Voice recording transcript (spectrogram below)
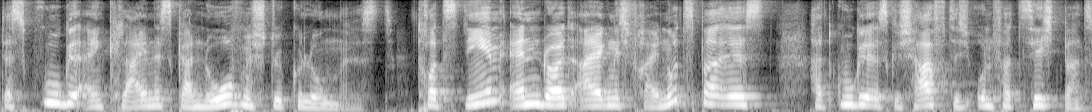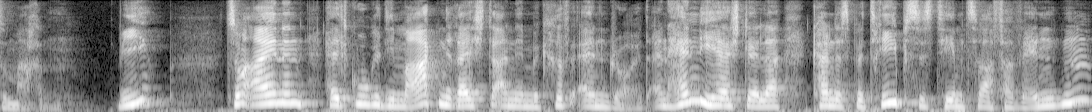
dass Google ein kleines Ganovenstück gelungen ist. Trotzdem Android eigentlich frei nutzbar ist, hat Google es geschafft, sich unverzichtbar zu machen. Wie? Zum einen hält Google die Markenrechte an dem Begriff Android. Ein Handyhersteller kann das Betriebssystem zwar verwenden,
